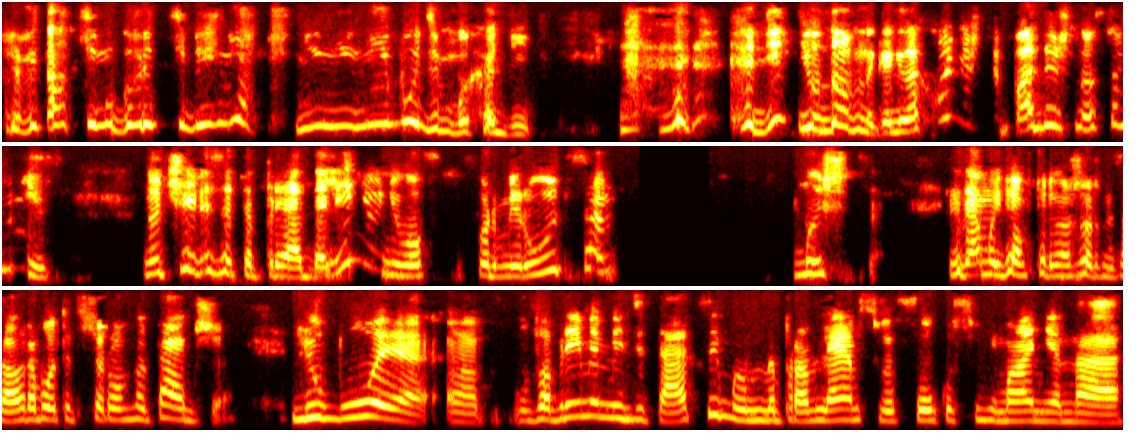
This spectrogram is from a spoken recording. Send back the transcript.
Гравитация ему говорит тебе нет, не, не, не будем мы ходить. Ходить неудобно, когда ходишь, ты падаешь носом вниз. Но через это преодоление у него формируются мышцы. Когда мы идем в тренажерный зал, работает все ровно так же. Любое, а, во время медитации мы направляем свой фокус внимания на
